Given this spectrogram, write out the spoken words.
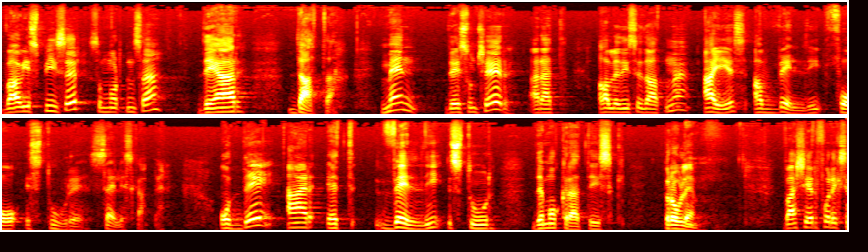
Hva vi spiser, som Morten sa, det er data. Men det som skjer, er at alle disse dataene eies av veldig få store selskaper. Og det er et veldig stort demokratisk problem. Hva skjer f.eks.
